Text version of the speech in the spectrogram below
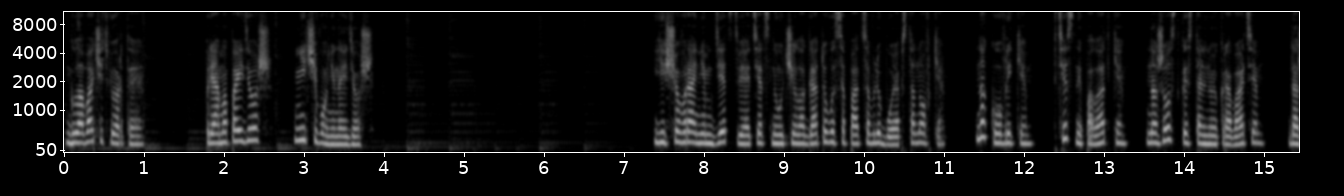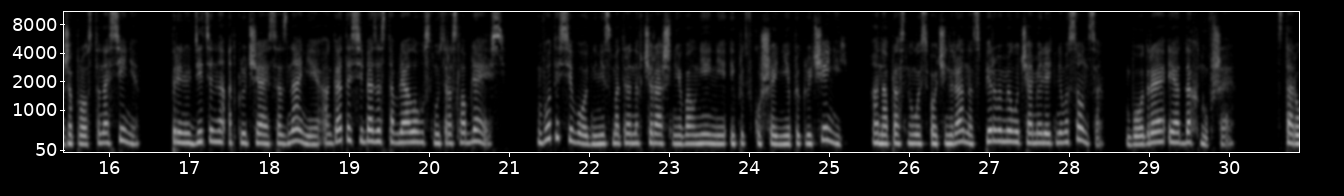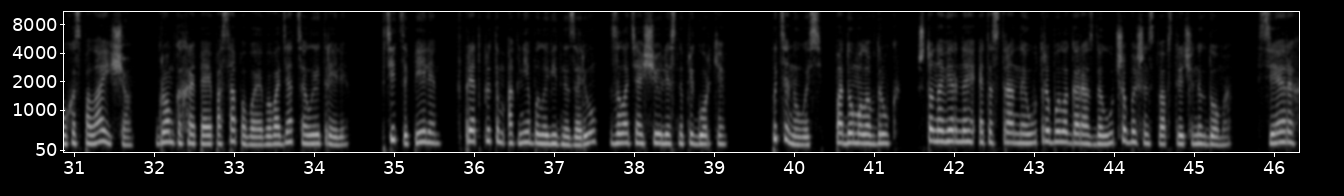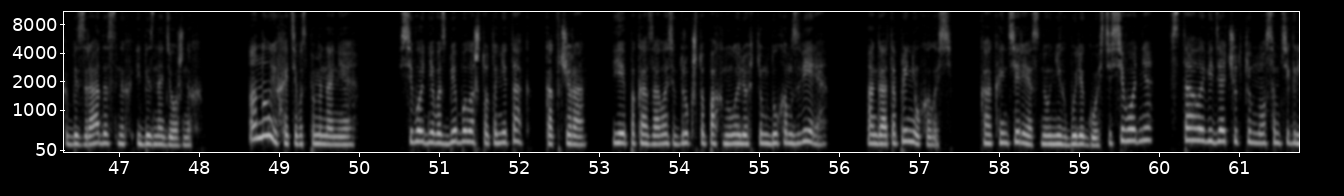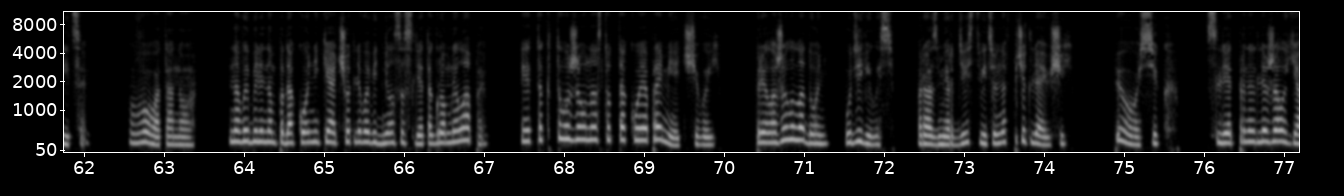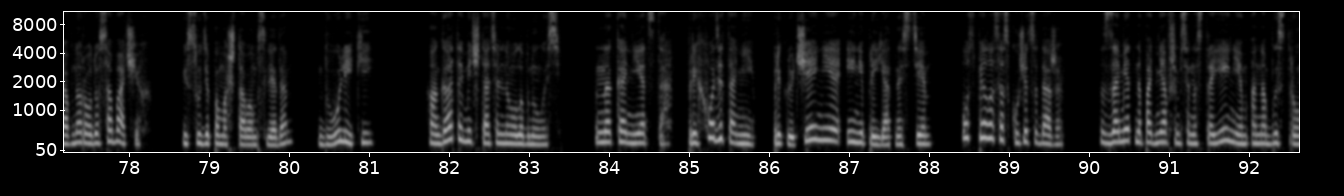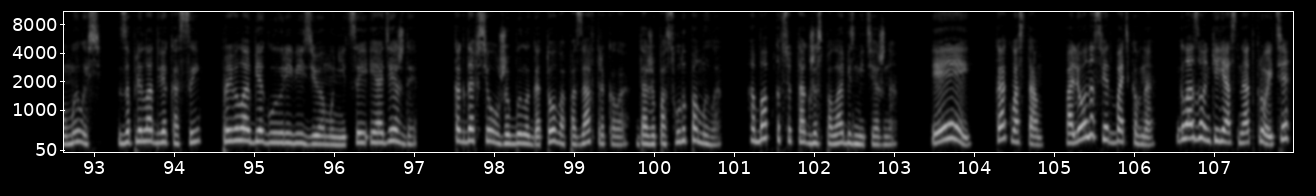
Глава четвертая. Прямо пойдешь, ничего не найдешь. Еще в раннем детстве отец научил Агату высыпаться в любой обстановке. На коврике, в тесной палатке, на жесткой стальной кровати, даже просто на сене. Принудительно отключая сознание, Агата себя заставляла уснуть, расслабляясь. Вот и сегодня, несмотря на вчерашнее волнение и предвкушение приключений, она проснулась очень рано с первыми лучами летнего солнца, бодрая и отдохнувшая. Старуха спала еще, громко храпя и посапывая, выводя целые трели. Птицы пели, в приоткрытом огне было видно зарю, золотящую лес на пригорке. Потянулась, подумала вдруг, что, наверное, это странное утро было гораздо лучше большинства встреченных дома. Серых, безрадостных и безнадежных. А ну их эти воспоминания. Сегодня в избе было что-то не так, как вчера. Ей показалось вдруг, что пахнуло легким духом зверя. Агата принюхалась. Как интересно, у них были гости сегодня. Встала, ведя чутким носом тигрицы. Вот оно. На выбеленном подоконнике отчетливо виднелся след огромной лапы. Это кто же у нас тут такой опрометчивый? Приложила ладонь, удивилась. Размер действительно впечатляющий. Песик. След принадлежал явно роду собачьих. И, судя по масштабам следа, двуликий. Агата мечтательно улыбнулась. Наконец-то! Приходят они, приключения и неприятности. Успела соскучиться даже. С заметно поднявшимся настроением она быстро умылась, заплела две косы, провела беглую ревизию амуниции и одежды. Когда все уже было готово, позавтракала, даже посуду помыла. А бабка все так же спала безмятежно. «Эй, как вас там? Алена Светбатьковна? Глазоньки ясно откройте.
